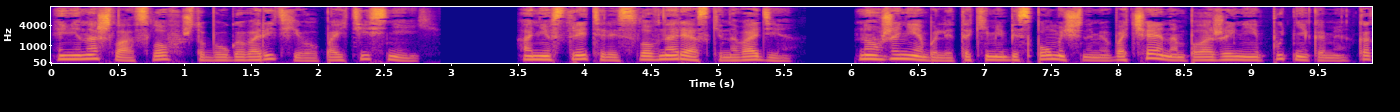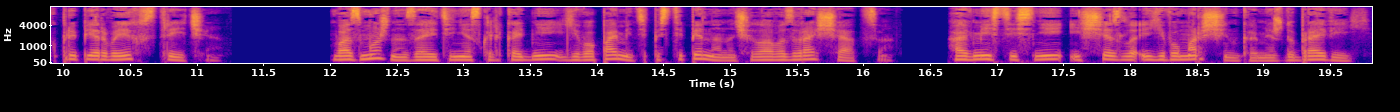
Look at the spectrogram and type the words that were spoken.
и не нашла слов, чтобы уговорить его пойти с ней. Они встретились, словно ряски на воде, но уже не были такими беспомощными в отчаянном положении путниками, как при первой их встрече. Возможно, за эти несколько дней его память постепенно начала возвращаться, а вместе с ней исчезла и его морщинка между бровей.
